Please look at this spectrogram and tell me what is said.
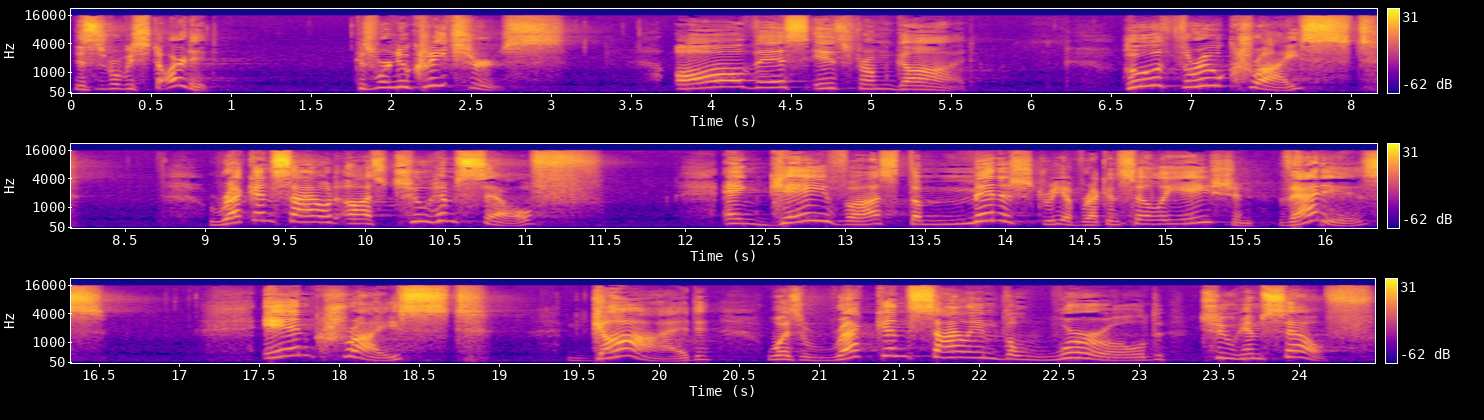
This is where we started because we're new creatures. All this is from God, who through Christ reconciled us to himself and gave us the ministry of reconciliation. That is, in Christ, God was reconciling the world to himself,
